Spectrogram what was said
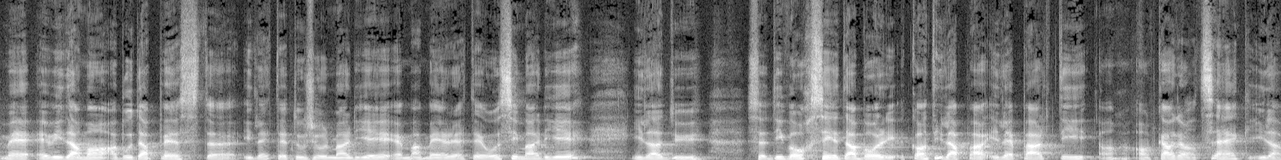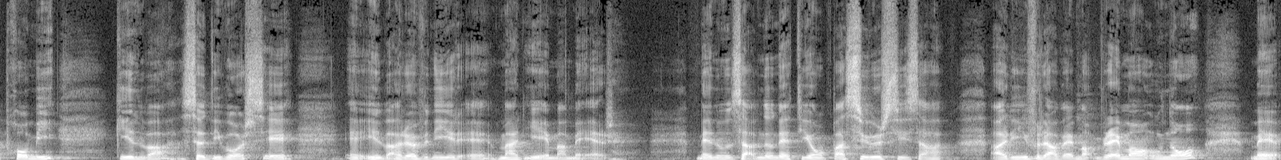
mais évidemment à Budapest, euh, il était toujours marié et ma mère était aussi mariée. Il a dû se divorcer d'abord. Quand il, a, il est parti en 1945, il a promis qu'il va se divorcer et il va revenir et marier ma mère. Mais nous n'étions pas sûrs si ça arrivera vraiment, vraiment ou non. Mais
